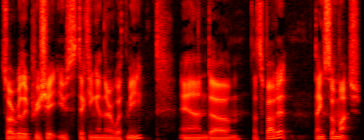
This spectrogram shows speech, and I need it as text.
So I really appreciate you sticking in there with me. And um, that's about it. Thanks so much.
